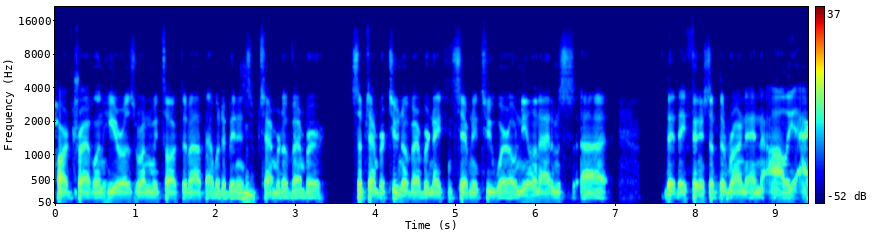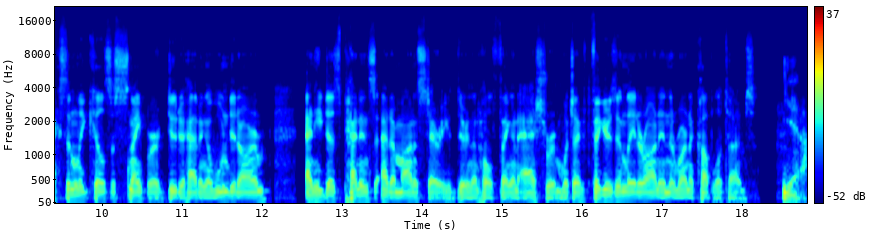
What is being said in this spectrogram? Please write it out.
Hard Traveling Heroes run we talked about. That would have been in September, November, September to November 1972, where O'Neil and Adams uh, they, they finished up the run, and Ollie accidentally kills a sniper due to having a wounded arm, and he does penance at a monastery during that whole thing, an ashram, which I figures in later on in the run a couple of times. Yeah,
